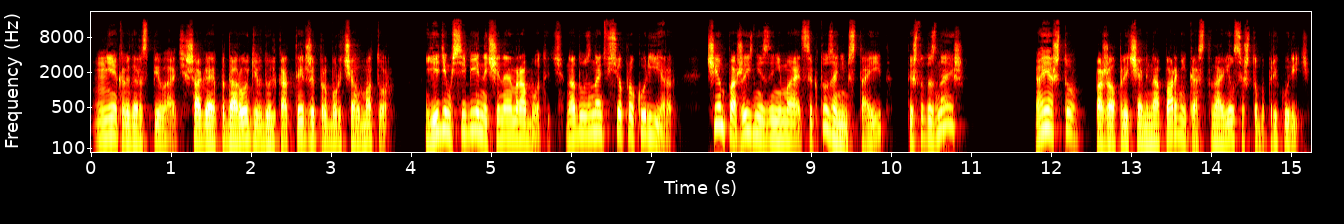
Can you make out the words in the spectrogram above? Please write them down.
Некогда распевать. Шагая по дороге вдоль коттеджа, пробурчал мотор. Едем к себе и начинаем работать. Надо узнать все про курьера. Чем по жизни занимается, кто за ним стоит. Ты что-то знаешь? А я что? Пожал плечами напарника, остановился, чтобы прикурить.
